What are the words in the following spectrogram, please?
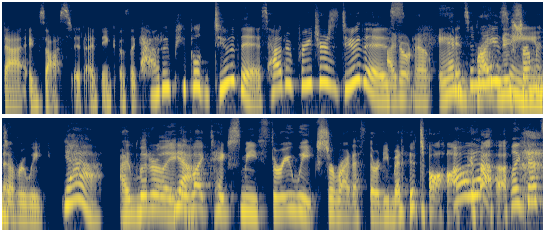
that exhausted. I think I was like, how do people do this? How do preachers do this? I don't know. And It's write new sermons every week. Yeah. I literally, Yeah. it like takes me three weeks to write a 30 minute talk. Oh yeah. Like that's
